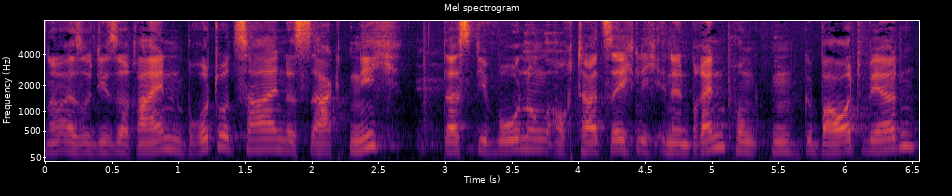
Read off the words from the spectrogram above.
Ne, also diese reinen Bruttozahlen, das sagt nicht, dass die Wohnungen auch tatsächlich in den Brennpunkten gebaut werden.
